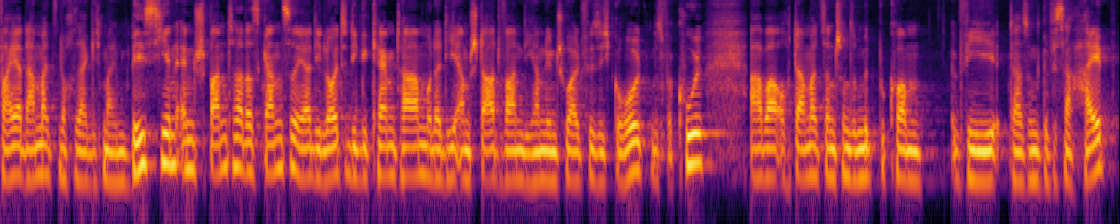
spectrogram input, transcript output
war ja damals noch, sage ich mal, ein bisschen entspannter das Ganze. Ja, die Leute, die gecampt haben oder die am Start waren, die haben den Schuh halt für sich geholt und das war cool. Aber auch damals dann schon so mitbekommen, wie da so ein gewisser Hype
